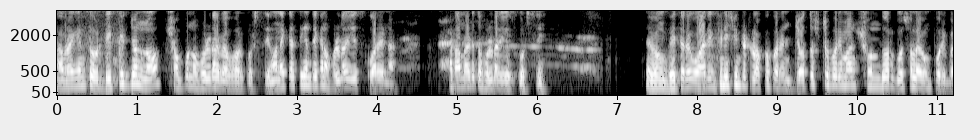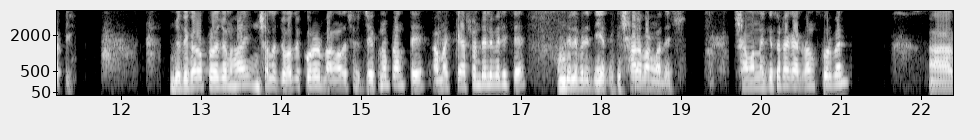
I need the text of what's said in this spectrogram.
আমরা কিন্তু ডিসির জন্য সম্পূর্ণ হোল্ডার ব্যবহার করছি। অনেক কাছে কিন্তু এখানে হোল্ডার ইউজ করে না, বাট আমরা এটা তো হোল্ডার ইউজ করছি। এবং ভিতরে ওয়ারিং ফিনিশিংটা লক্ষ্য করেন, যথেষ্ট পরিমাণ সুন্দর, গোছালো এবং পরিপাটি। যদি কারও প্রয়োজন হয় ইনশাল্লাহ যোগাযোগ করবেন বাংলাদেশের যে কোনো প্রান্তে। আমরা ক্যাশ অন ডেলিভারিতে হোম ডেলিভারি দিয়ে থাকি, সারা বাংলাদেশ। সামান্য কিছু টাকা অ্যাডভান্স করবেন, আর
